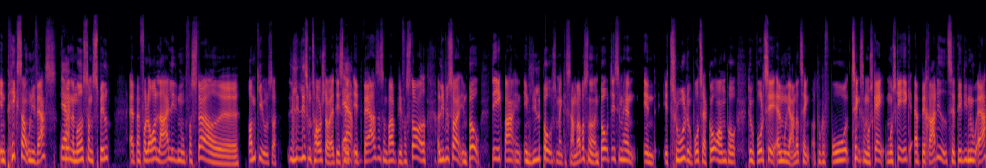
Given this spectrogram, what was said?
en Pixar-univers, Ja. på en eller anden måde, som spil. At man får lov at lege lidt i nogle forstørrede øh, omgivelser. Lig- ligesom Toy Story, at det er sådan Ja. et, et værelse, som bare bliver forstørret. Og lige pludselig så en bog, det er ikke bare en, en lille bog, som man kan samle op og sådan noget. En bog, det er simpelthen en, et tool, du kan bruge til at gå om på. Du kan bruge det til alle mulige andre ting. Og du kan bruge ting, som måske, måske ikke er berettiget til det, de nu er,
